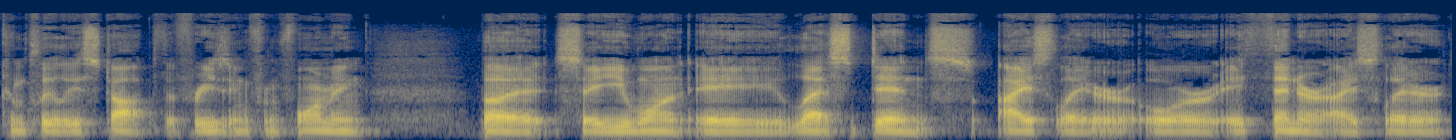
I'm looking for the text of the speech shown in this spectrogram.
completely stop the freezing from forming, but say you want a less dense ice layer or a thinner ice layer,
